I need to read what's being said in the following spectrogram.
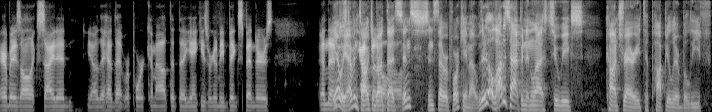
everybody's all excited. You know, they had that report come out that the Yankees were going to be big spenders, and then yeah, we haven't talked about that off- since since that report came out. There's a lot has happened in the last two weeks, contrary to popular belief.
